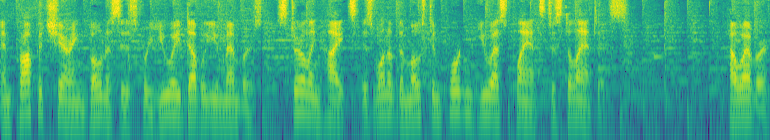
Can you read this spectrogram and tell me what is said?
and profit-sharing bonuses for UAW members. Sterling Heights is one of the most important U.S. plants to Stellantis. However,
